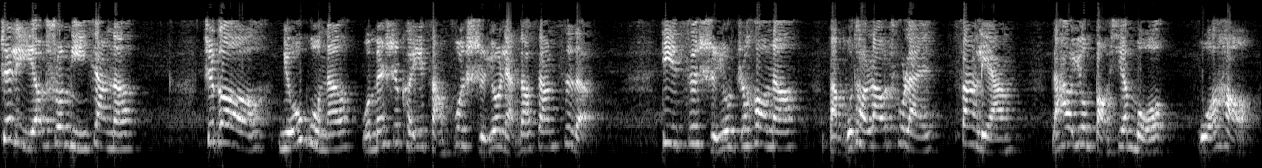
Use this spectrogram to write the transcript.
这里也要说明一下呢，这个牛骨呢，我们是可以反复使用两到三次的。第一次使用之后呢，把骨头捞出来放凉，然后用保鲜膜裹好，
